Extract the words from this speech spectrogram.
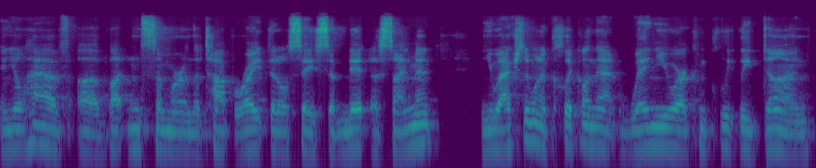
And you'll have a button somewhere in the top right that'll say submit assignment. You actually want to click on that when you are completely done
